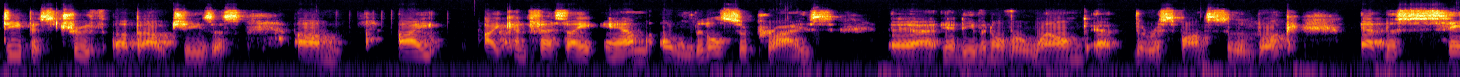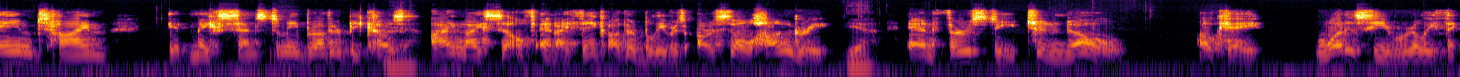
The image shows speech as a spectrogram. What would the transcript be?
deepest truth about Jesus. Um, I I confess I am a little surprised uh, and even overwhelmed at the response to the book. At the same time, it makes sense to me, brother, because yeah. I myself and I think other believers are so hungry yeah. and thirsty to know, okay, what does he really think?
